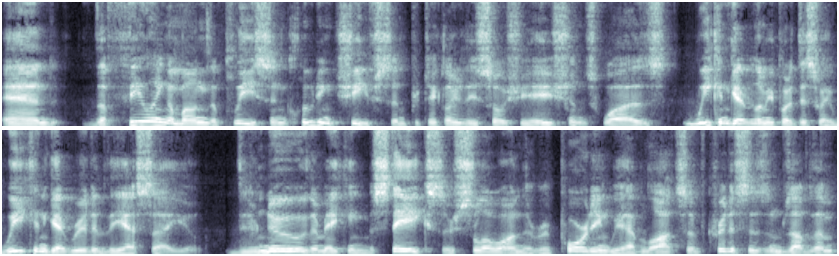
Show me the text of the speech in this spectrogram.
And the feeling among the police, including chiefs and particularly the associations, was we can get, let me put it this way, we can get rid of the SIU. They're new, they're making mistakes, they're slow on their reporting, we have lots of criticisms of them.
